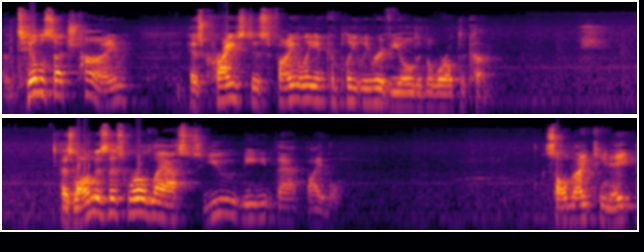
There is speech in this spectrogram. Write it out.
until such time as Christ is finally and completely revealed in the world to come. As long as this world lasts, you need that Bible. Psalm 19:8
